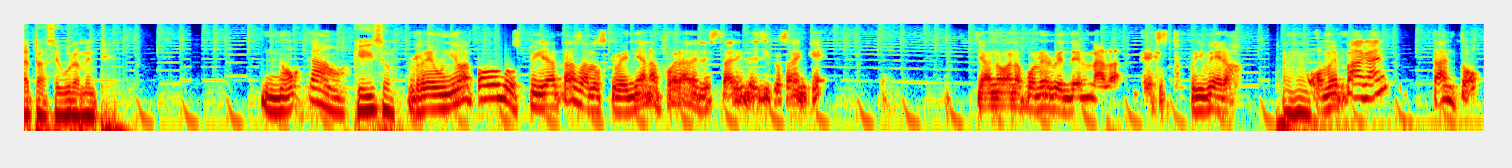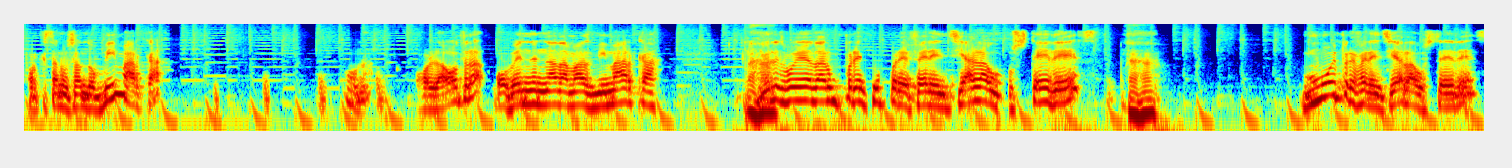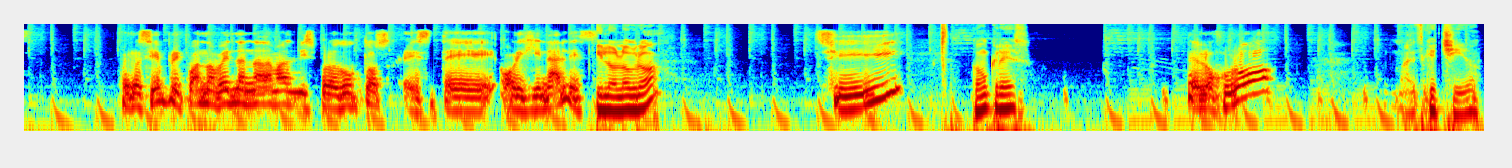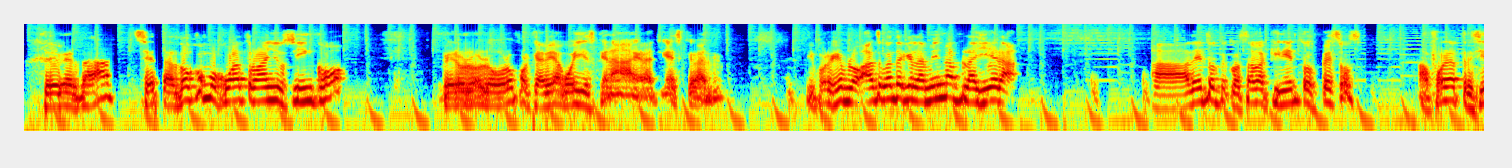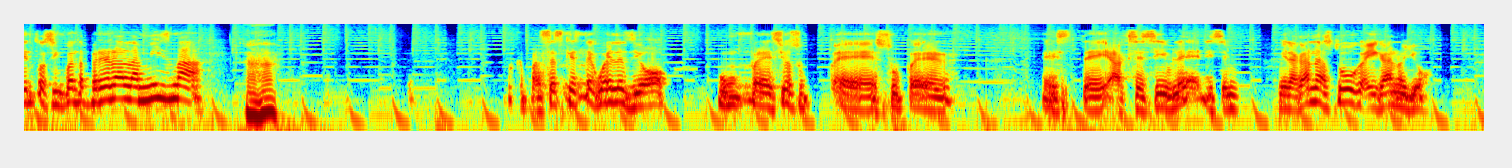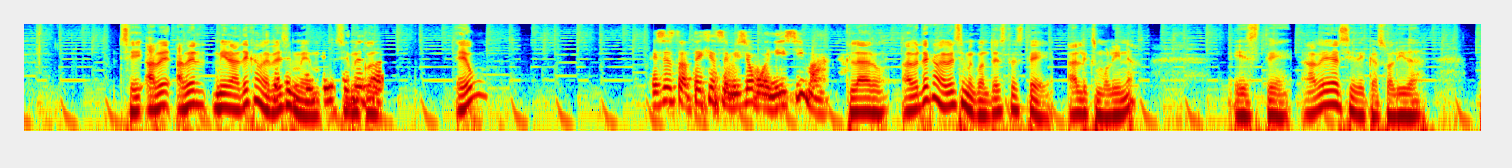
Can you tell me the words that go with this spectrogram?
pirata, seguramente. No, cao. ¿Qué hizo? Reunió a todos los piratas, a los que vendían afuera del estadio y les dijo, ¿saben qué? Ya no van a poner vender nada de esto. Primero, o me pagan tanto porque están usando mi marca, una, o la otra, o venden nada más mi marca. Yo les voy a dar un precio preferencial a ustedes. Ajá. Muy preferencial a ustedes pero siempre y cuando vendan nada más mis productos este, originales. ¿Y lo logró? Sí. ¿Cómo crees? Te lo juro. Es que chido. De verdad, se tardó como cuatro años, cinco, pero lo logró porque había güeyes que nada, es que vale. Y por ejemplo, haz cuenta que la misma playera adentro te costaba 500 pesos afuera 350, pero era la misma. Ajá. Lo que pasa es que este güey les dio un precio eh, súper este, accesible. Dice, mira, ganas tú y gano yo. Sí, a ver, a ver, mira, déjame ver si me... Si me ¿Eu? Esa estrategia se me hizo buenísima. Claro. A ver, déjame ver si me contesta este Alex Molina. Este, a ver si de casualidad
